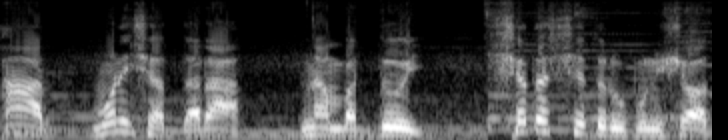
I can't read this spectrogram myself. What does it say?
আর মনীষার দ্বারা। নাম্বার দুই, শ্বেতাশ্বেতর উপনিষদ।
